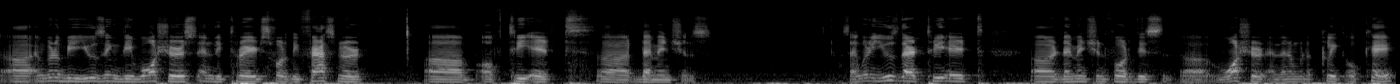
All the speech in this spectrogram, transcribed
uh, I'm going to be using the washers and the threads for the fastener uh, of 3 8 uh, dimensions. So I'm going to use that 3 8 uh, dimension for this uh, washer and then I'm going to click OK.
